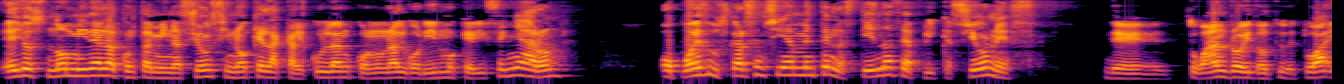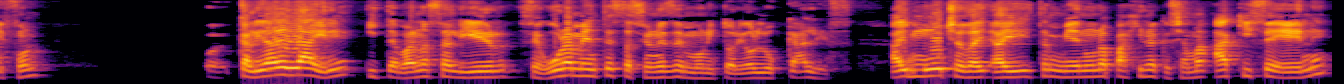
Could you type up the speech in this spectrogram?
Ellos no miden la contaminación, sino que la calculan con un algoritmo que diseñaron o puedes buscar sencillamente en las tiendas de aplicaciones de tu Android o de tu iPhone calidad del aire y te van a salir seguramente estaciones de monitoreo locales. Hay muchas, hay, también una página que se llama AQCN,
